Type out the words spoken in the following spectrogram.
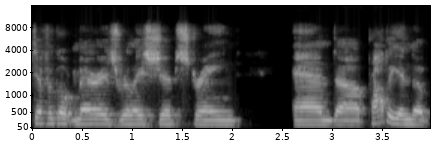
difficult marriage relationship, strained, and uh, probably in the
